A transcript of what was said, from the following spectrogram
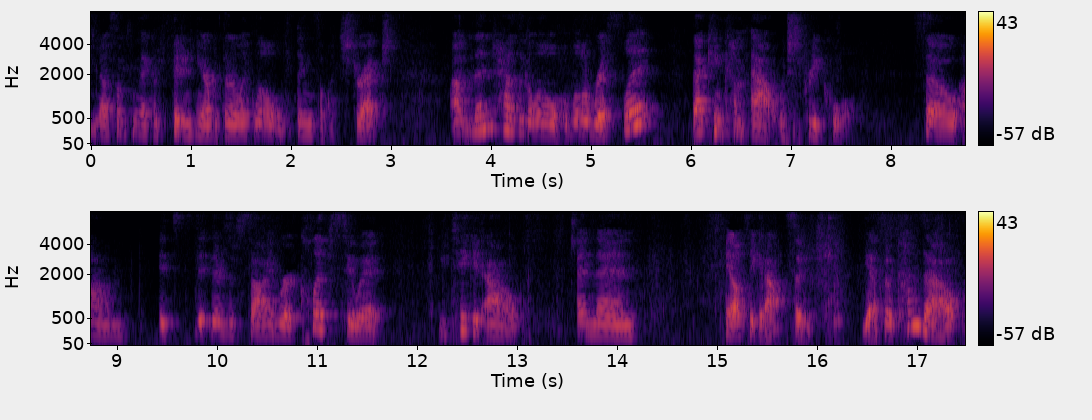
you know, something that could fit in here. But they're like little things that like stretch. Um, then it has like a little, a little wristlet that can come out, which is pretty cool. So um, it's there's a side where it clips to it. You take it out, and then yeah, I'll take it out. So yeah, so it comes out,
